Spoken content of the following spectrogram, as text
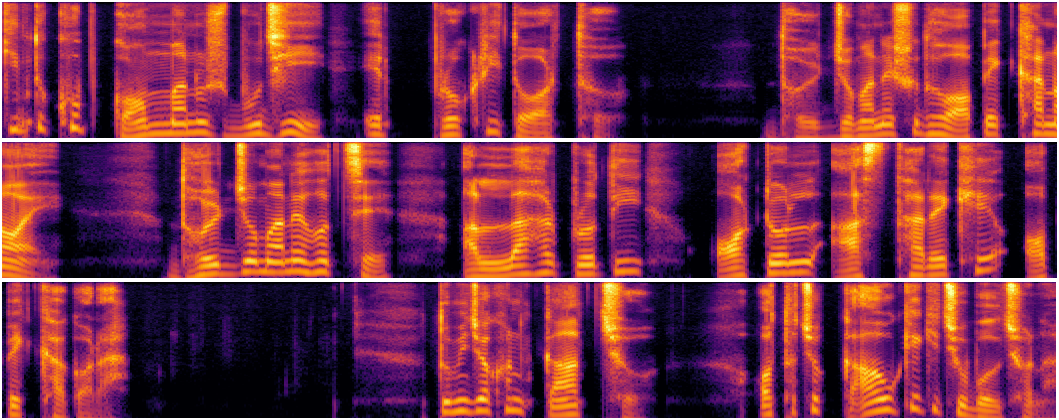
কিন্তু খুব কম মানুষ বুঝি এর প্রকৃত অর্থ। ধৈর্য মানে শুধু অপেক্ষা নয়, ধৈর্য মানে হচ্ছে আল্লাহর প্রতি অটল আস্থা রেখে অপেক্ষা করা। তুমি যখন কাঁদছ, অথচ কাউকে কিছু বলছ না।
